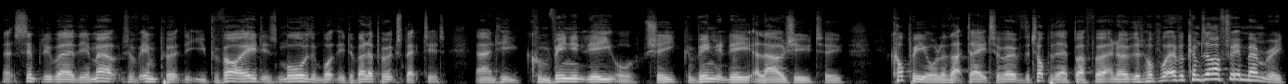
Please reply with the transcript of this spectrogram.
That's simply where the amount of input that you provide is more than what the developer expected. And he conveniently, or she conveniently allows you to copy all of that data over the top of their buffer and over the top of whatever comes after it in memory,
